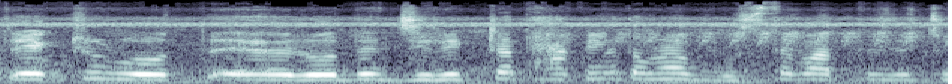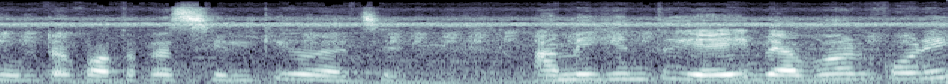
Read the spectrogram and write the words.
তো একটু রোদ রোদের ঝিলিকটা থাকলে তোমরা বুঝতে পারতো যে চুলটা কতটা সিল্কি হয়েছে। আমি কিন্তু এই ব্যবহার করি।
